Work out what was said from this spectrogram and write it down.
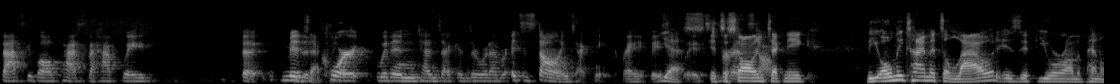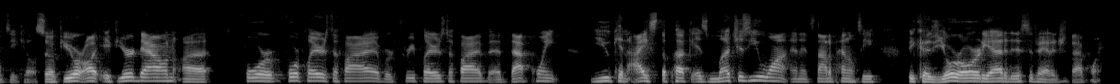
basketball past the halfway, the mid Exactly. court within 10 seconds or whatever. It's a stalling technique, right? Basically, yes, to it's a stalling stall. technique. The only time it's allowed is if you are on the penalty kill. So if you're if you're down uh four four players to five or three players to five, at that point you can ice the puck as much as you want, and it's not a penalty because you're already at a disadvantage at that point.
